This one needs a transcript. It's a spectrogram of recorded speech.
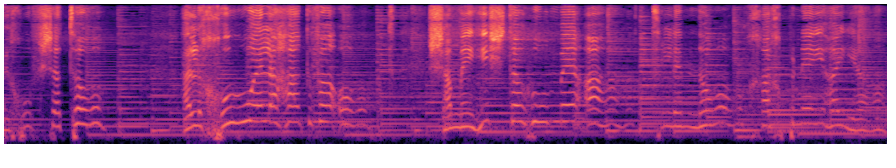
בחופשתו הלכו אל הגבעות, שם השתהו מעט לנוכח פני הים.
